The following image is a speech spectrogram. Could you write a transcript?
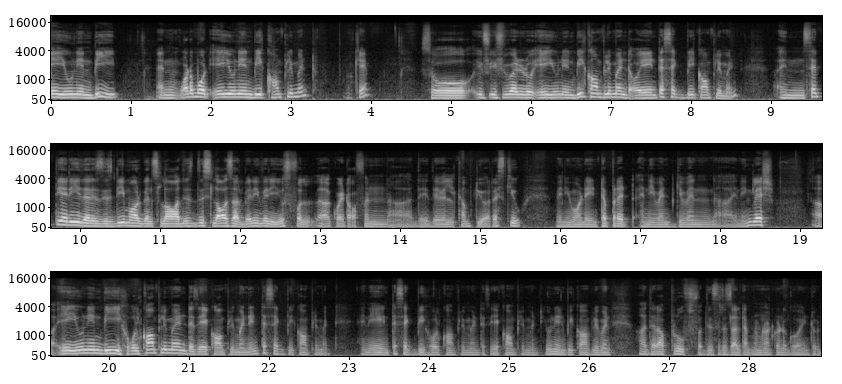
A union B, and what about A union B complement? Okay, so if, if you were to do A union B complement or A intersect B complement, in set theory there is this De Morgan's law. This, these laws are very very useful. Uh, quite often uh, they, they will come to your rescue when you want to interpret an event given uh, in English. Uh, A union B whole complement is A complement intersect B complement and A intersect B whole complement is A complement union B complement. Uh, there are proofs for this result. I'm, I'm, not going to go into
